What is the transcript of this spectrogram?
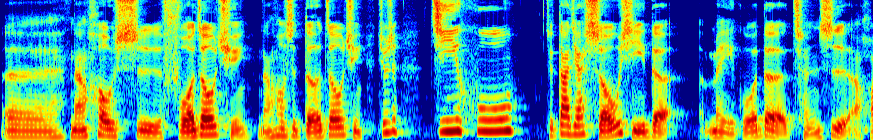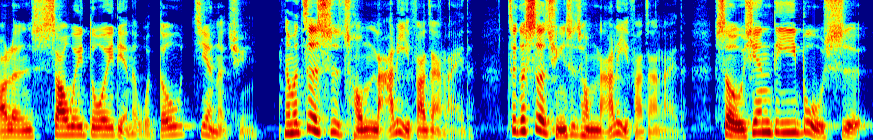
呃，然后是佛州群，然后是德州群，就是几乎就大家熟悉的美国的城市啊，华人稍微多一点的，我都建了群。那么这是从哪里发展来的？这个社群是从哪里发展来的？首先，第一步是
